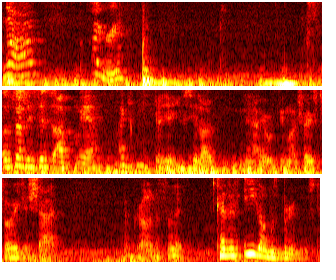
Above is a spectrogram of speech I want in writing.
No, I, I agree. Especially since, uh, yeah, I, Yeah, yeah, you see a lot of men out here with female traits. Tori just shot a girl in the foot. Cause his ego was bruised.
